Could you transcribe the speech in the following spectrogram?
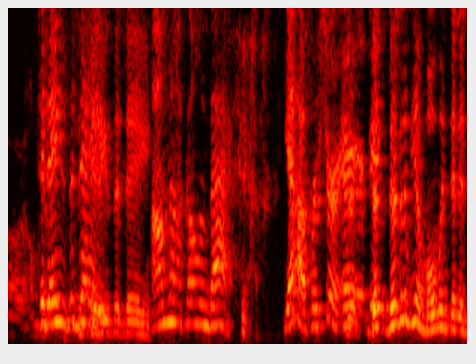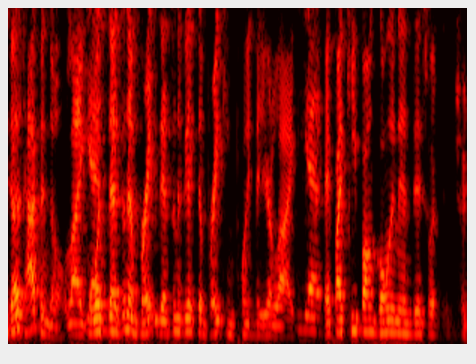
oh, I'm gonna- Today's the t- day. Today's the day. I'm not going back. Yeah. Yeah, for sure. There- Er- there's, there's gonna be a moment that it does happen though. Like Yes. what that's gonna break. That's gonna be like the breaking point that you're like, yes. if I keep on going in this what tra-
